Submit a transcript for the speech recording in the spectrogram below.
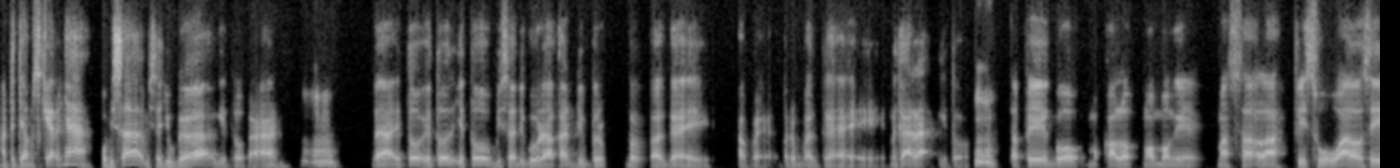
Ada jump scare-nya. Oh bisa, bisa juga gitu kan. Nah, itu itu itu bisa digunakan di berbagai apa ya, berbagai negara gitu. Tapi gue kalau ngomongin masalah visual sih,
